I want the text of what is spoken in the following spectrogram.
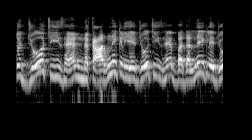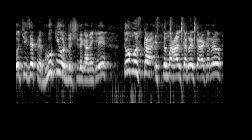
तो जो चीज़ है नकारने के लिए जो चीज़ है बदलने के लिए जो चीज़ है प्रभु की ओर दृष्टि लगाने के लिए तुम उसका इस्तेमाल कर रहे हो क्या कर रहे हो?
